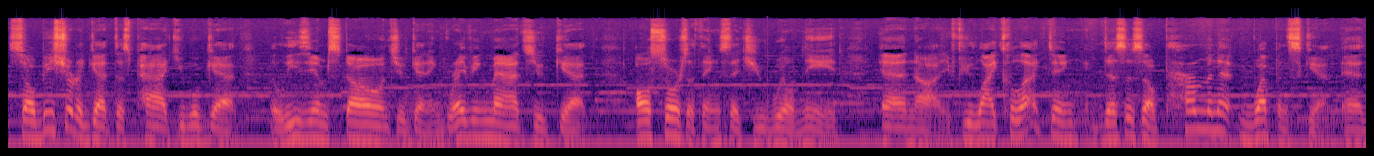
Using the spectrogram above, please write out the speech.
So be sure to get this pack. You will get Elysium stones, you get engraving mats, you get all sorts of things that you will need. And uh, if you like collecting, this is a permanent weapon skin, and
